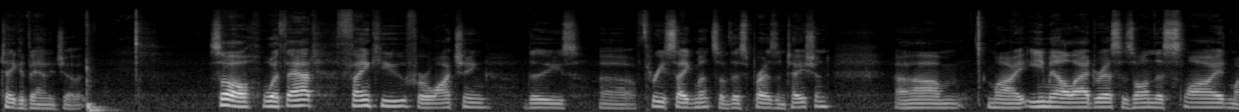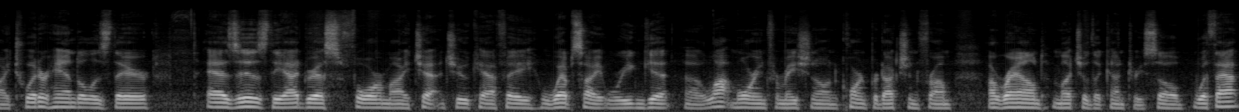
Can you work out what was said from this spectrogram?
take advantage of it. So with that, thank you for watching these uh, three segments of this presentation. Um, my email address is on this slide. My Twitter handle is there, as is the address for my Chat and Chew Cafe website where you can get a lot more information on corn production from around much of the country. So with that,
